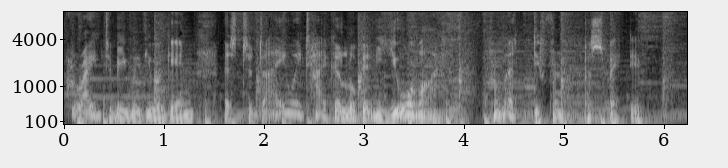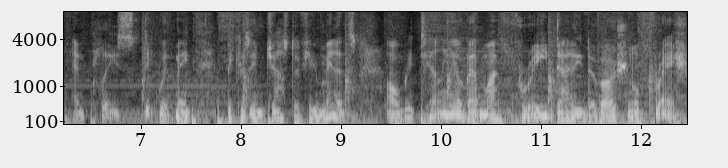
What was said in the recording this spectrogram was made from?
great to be with you again as today we take a look at your life from a different perspective. And please stick with me because in just a few minutes I'll be telling you about my free daily devotional Fresh.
